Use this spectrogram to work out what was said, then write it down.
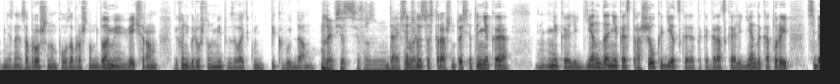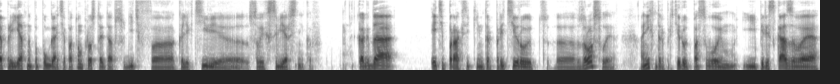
не знаю, заброшенном, полузаброшенном доме вечером, и кто-нибудь говорил, что он умеет вызывать какую-нибудь пиковую даму. Ну да, и все, все сразу Да, и всем пугались. становится страшно. То есть это некая, некая легенда, некая страшилка детская, такая городская легенда, которой себя приятно попугать, а потом просто это обсудить в коллективе своих сверстников. Когда эти практики интерпретируют э, взрослые, они их интерпретируют по-своему. И пересказывая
